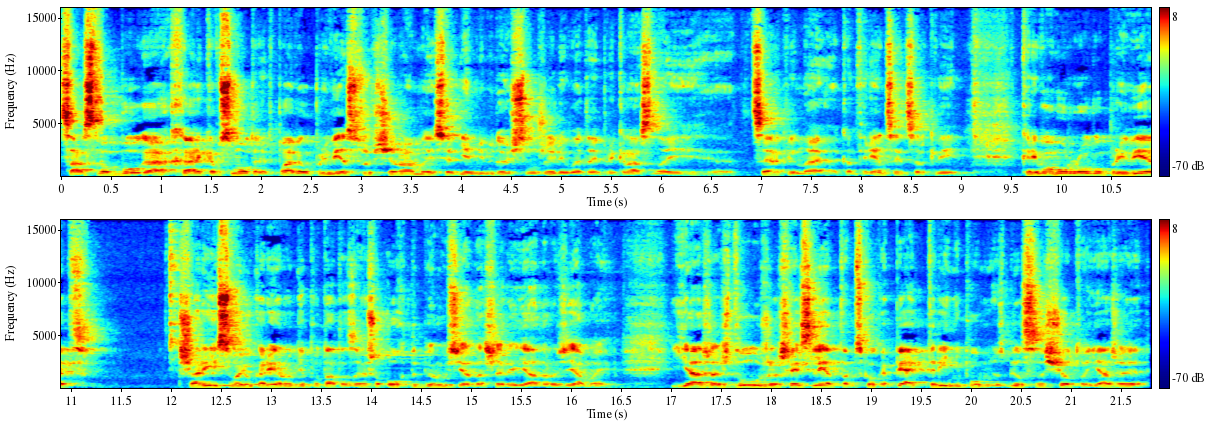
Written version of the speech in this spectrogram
Царство Бога Харьков смотрит. Павел, приветствую. Вчера мы с Сергеем Демидовичем служили в этой прекрасной э, церкви, на конференции церквей. Кривому Рогу привет. Шари свою карьеру депутата завершил. Ох, доберусь я до Шария, друзья мои. Я же жду уже 6 лет, там сколько, 5-3, не помню, сбился со счета. Я же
